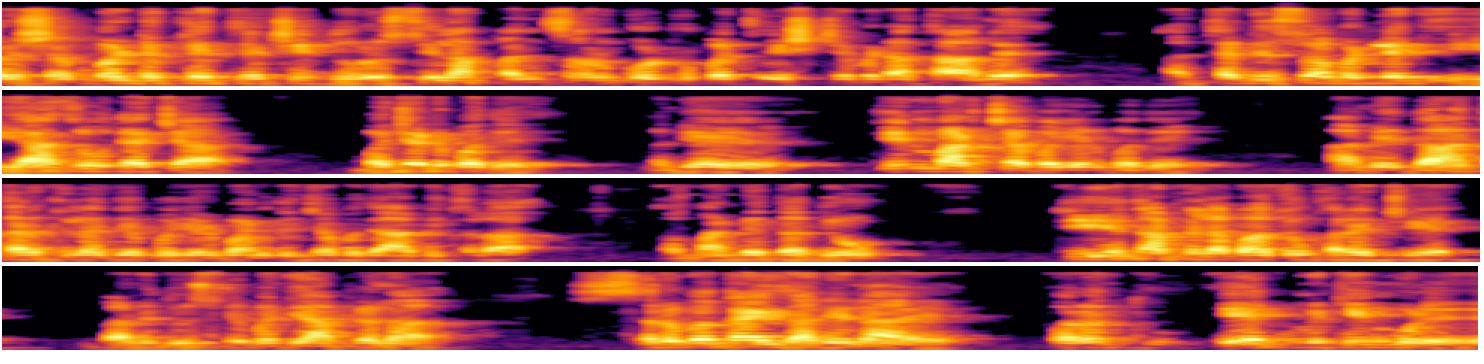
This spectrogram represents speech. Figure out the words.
तर शंभर टक्के त्याची दुरुस्तीला पंचावन्न कोटी रुपयाचं एस्टिमेट आता आलंय. आणि त्यांनी सुद्धा म्हटले की ह्याच उद्याच्या बजेटमध्ये म्हणजे तीन मार्चच्या बजेटमध्ये आम्ही दहा तारखेला जे बजेट मांडलं त्याच्यामध्ये आम्ही त्याला मान्यता देऊ. ती एक आपल्याला बाजू करायची आहे. आणि दुसरी म्हणजे आपल्याला सर्व काही झालेलं आहे. परंतु एक मिटिंगमुळे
